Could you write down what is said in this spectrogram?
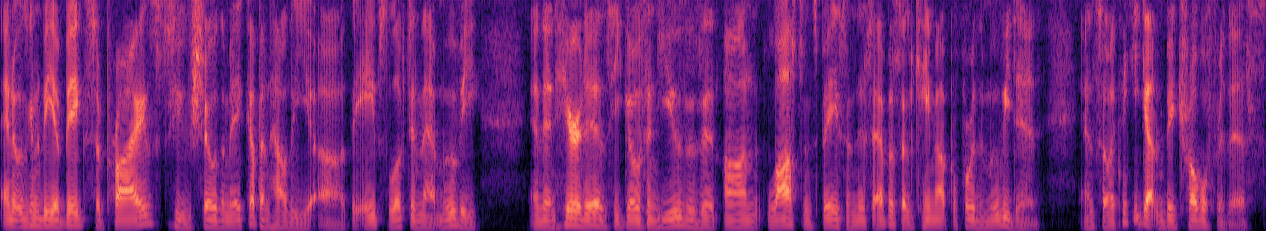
and it was going to be a big surprise to show the makeup and how the uh, the apes looked in that movie. And then here it is. He goes and uses it on Lost in Space, and this episode came out before the movie did. And so I think he got in big trouble for this.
